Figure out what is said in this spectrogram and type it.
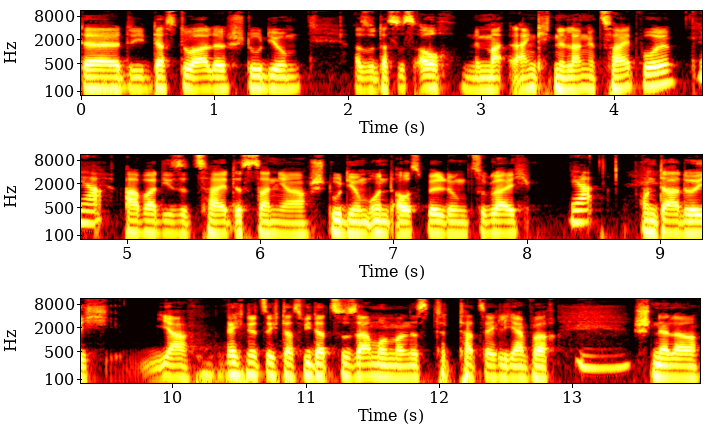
der, die, das duale Studium. Also das ist auch eine, eigentlich eine lange Zeit wohl. Ja. Aber diese Zeit ist dann ja Studium und Ausbildung zugleich. Ja. Und dadurch, ja, rechnet sich das wieder zusammen und man ist tatsächlich einfach mhm. schneller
